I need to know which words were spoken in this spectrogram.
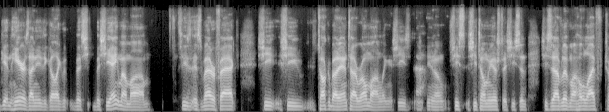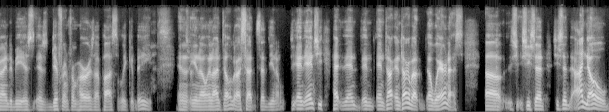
getting here is I need to go like, but she, but she ain't my mom. She's, as a matter of fact, she she talk about anti role modeling. and She's Yeah. you know she she told me yesterday. She said she said I've lived my whole life trying to be as as different from her as I possibly could be, and you know. And I told her I said said you know and and she had and and and talk and talk about awareness. Uh, she, she said she said I know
